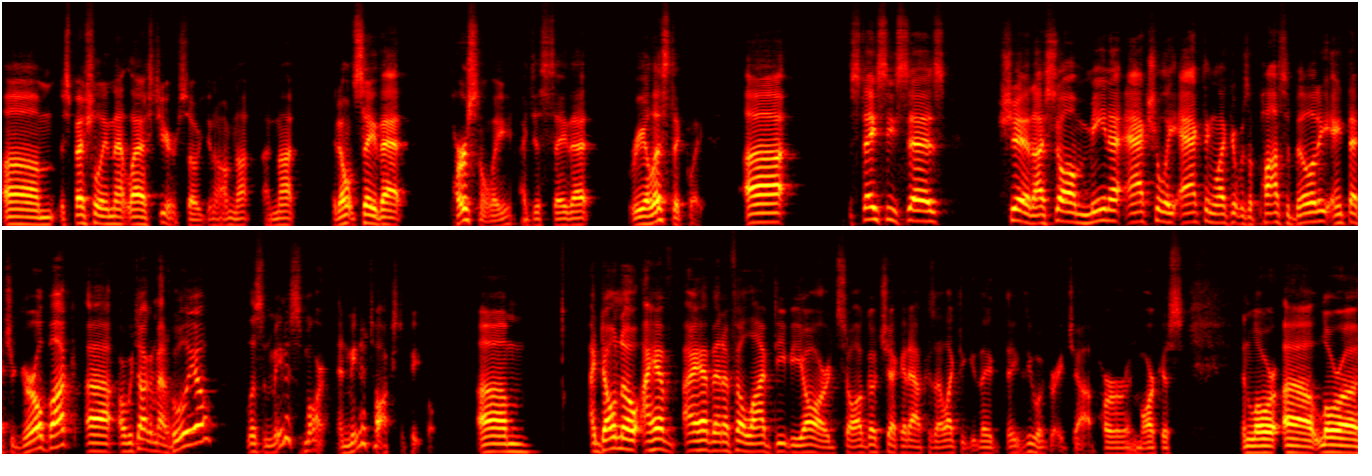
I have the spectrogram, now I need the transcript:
um, especially in that last year. So you know, I'm not, I'm not, I don't say that personally. I just say that realistically. Uh, Stacy says, "Shit, I saw Mina actually acting like it was a possibility. Ain't that your girl, Buck? Uh, are we talking about Julio? Listen, Mina's smart, and Mina talks to people." Um, I don't know. I have I have NFL Live DVR, so I'll go check it out because I like to. They, they do a great job. Her and Marcus and Laura uh, Laura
